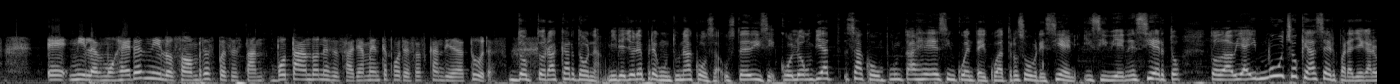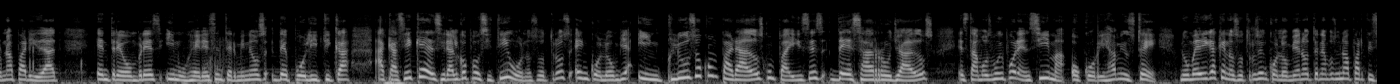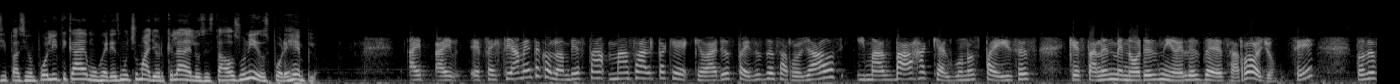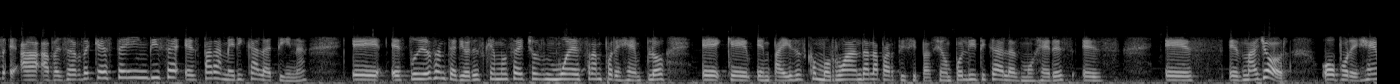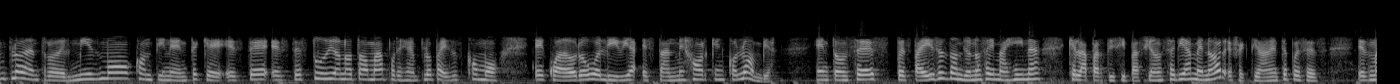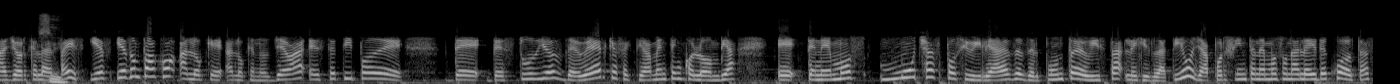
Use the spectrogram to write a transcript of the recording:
eh, ni las mujeres ni los hombres pues están votando necesariamente por esas candidaturas. Doctora Cardona, mire, yo le pregunto una cosa. Usted dice, Colombia sacó un puntaje de 54 sobre 100 y si bien es cierto, todavía hay mucho que hacer para llegar a una paridad entre hombres y mujeres en términos de política. Acá sí hay que decir algo positivo. Nosotros en Colombia, incluso comparados con países desarrollados, estamos muy por encima. O corríjame usted, no me diga que nosotros en Colombia no tenemos una participación política de mujeres mucho mayor que la de los Estados Unidos. Ejemplo. Hay, hay, efectivamente, Colombia está más alta que, varios países desarrollados y más baja que algunos países que están en menores niveles de desarrollo, ¿sí? Entonces, a, pesar de que este índice es para América Latina, eh, estudios anteriores que hemos hecho muestran, por ejemplo, eh, que en países como Ruanda la participación política de las mujeres es es es mayor. O, por ejemplo, dentro del mismo continente que este, este estudio no toma, por ejemplo, países como Ecuador o Bolivia están mejor que en Colombia. Entonces, pues países donde uno se imagina que la participación sería menor, efectivamente, pues es, es mayor que la sí. del país. Y es, y es un poco a lo que, a lo que nos lleva este tipo de, de, de estudios, de ver que efectivamente en Colombia eh, tenemos muchas posibilidades desde el punto de vista legislativo. Ya por fin tenemos una ley de cuotas,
